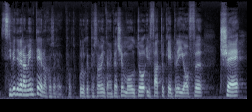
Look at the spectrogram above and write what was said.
si vede veramente una cosa che quello che personalmente mi piace molto, il fatto che ai playoff c'è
